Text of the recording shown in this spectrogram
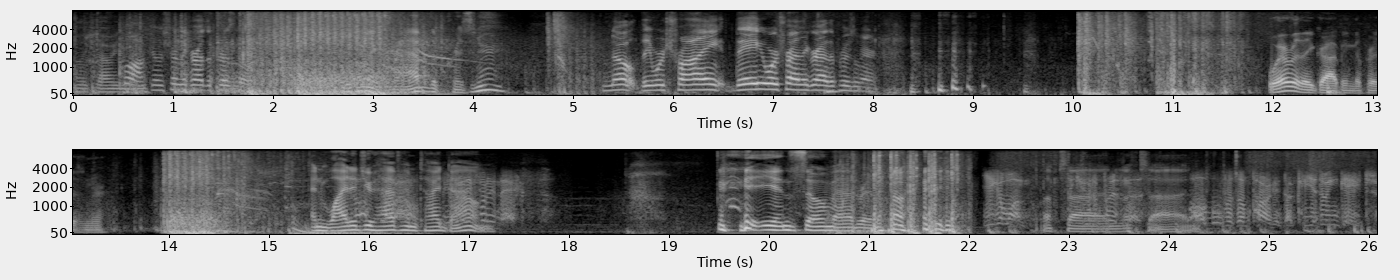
I like Fuck, I was trying to grab the prisoner. You gonna grab the prisoner? No, they were trying, they were trying to grab the prisoner. Where were they grabbing the prisoner? And why did you have him tied down? Ian's so mad right now. Left side, left side, All movers on target are clear to engage.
